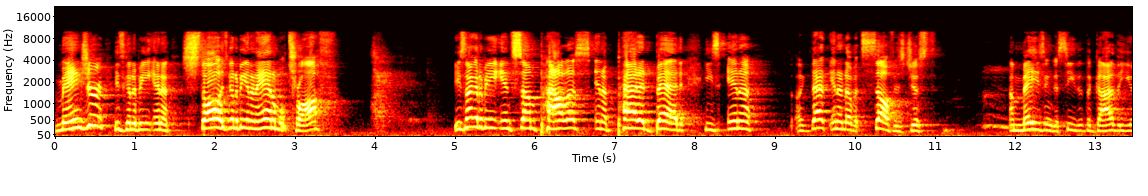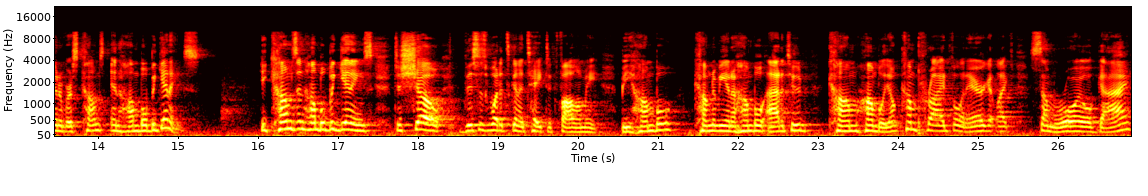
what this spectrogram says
manger. He's going to be in a stall. He's going to be in an animal trough. He's not going to be in some palace in a padded bed. He's in a, like that in and of itself is just amazing to see that the God of the universe comes in humble beginnings. He comes in humble beginnings to show this is what it's going to take to follow me. Be humble, come to me in a humble attitude, come humble. You don't come prideful and arrogant like some royal guy.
